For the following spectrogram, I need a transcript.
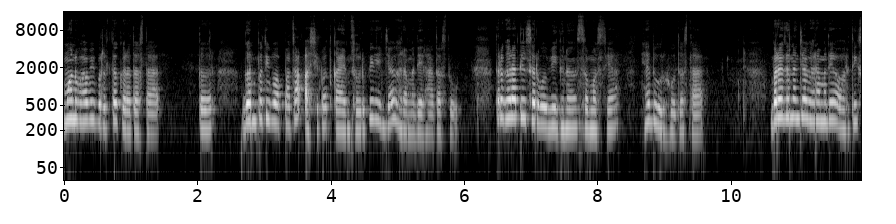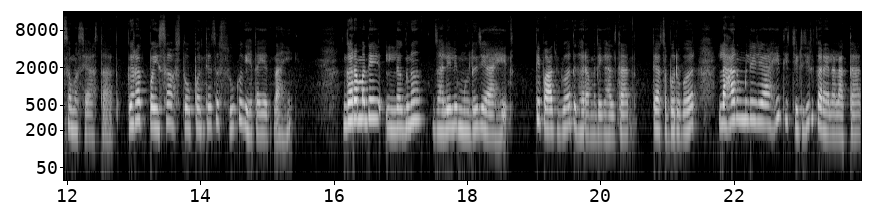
मनोभावे व्रत करत असतात तर गणपती बाप्पाचा आशीर्वाद कायमस्वरूपी त्यांच्या घरामध्ये राहत असतो. तर घरातील सर्व विघ्न समस्या ह्या दूर होत असतात. बऱ्याच जणांच्या घरामध्ये आर्थिक समस्या असतात. घरात पैसा असतो पण त्याचं सुख घेता येत नाही. घरामध्ये लग्न झालेली मुलं जे आहेत ते वादविवाद घरामध्ये घालतात. त्याचबरोबर लहान मुले जे आहेत ती चिडचिड करायला लागतात.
